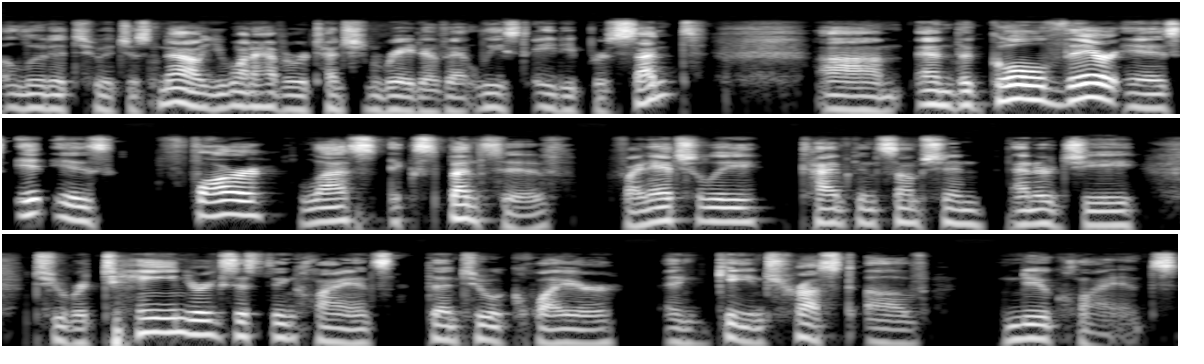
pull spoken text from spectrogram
alluded to it just now. You want to have a retention rate of at least 80%. Um, and the goal there is it is far less expensive financially, time consumption, energy to retain your existing clients than to acquire and gain trust of new clients.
